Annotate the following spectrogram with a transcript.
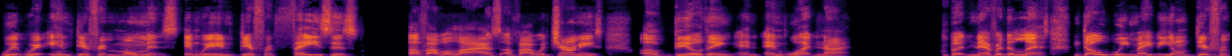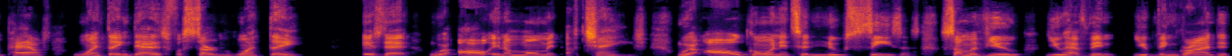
we're, we're in different moments and we're in different phases of our lives, of our journeys, of building and, and whatnot. But nevertheless, though we may be on different paths, one thing that is for certain, one thing is that we're all in a moment of change. We're all going into new seasons. Some of you, you have been you've been grinding,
